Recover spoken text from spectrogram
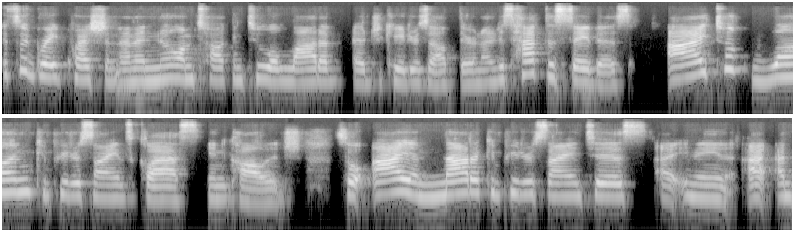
it's a great question. And I know I'm talking to a lot of educators out there. And I just have to say this I took one computer science class in college, so I am not a computer scientist. I, mean, I, am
